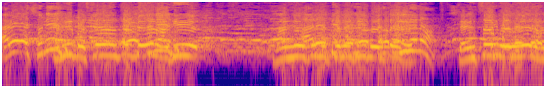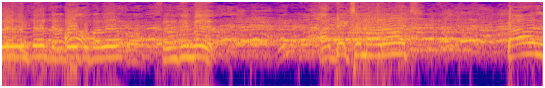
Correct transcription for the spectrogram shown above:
अरे सुनील. तुम्ही बसल्यानंतर मिळेल आधी. मान्य अरे, ते उपमुख्यमंत्री बोलले, बोलताय. ना. त्यांचं बोलणे झाल्यानंतर जाधव. तुम्हाला संधी मिळेल. अध्यक्ष महाराज काल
